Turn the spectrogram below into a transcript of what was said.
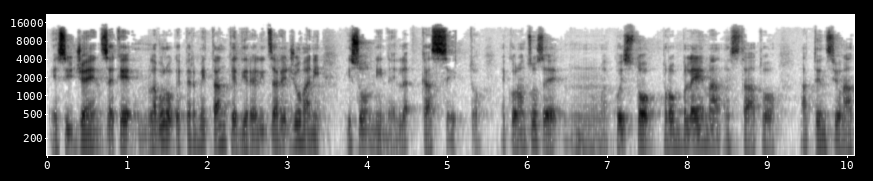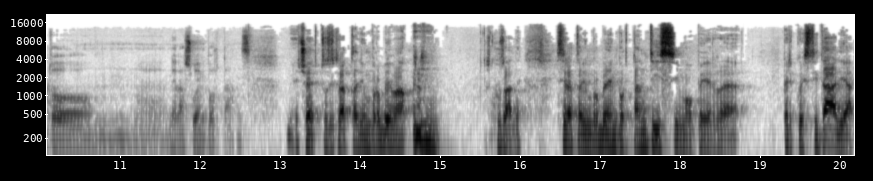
esigenze, che, un lavoro che permetta anche di realizzare ai giovani i sogni nel cassetto. Ecco, non so se mh, questo problema è stato attenzionato mh, eh, nella sua importanza. Beh, certo, si tratta di un problema, scusate, si tratta di un problema importantissimo per per quest'Italia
